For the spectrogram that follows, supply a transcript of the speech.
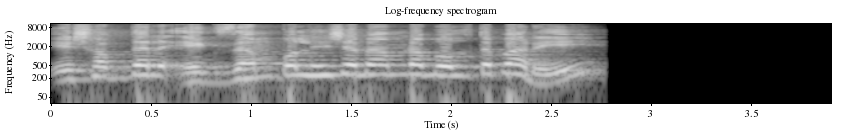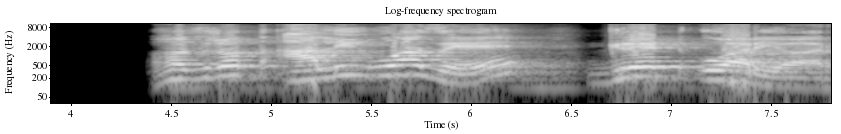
এ শব্দের এক্সাম্পল হিসেবে আমরা বলতে পারি হজরত আলী ওয়াজ গ্রেট ওয়ারিয়র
